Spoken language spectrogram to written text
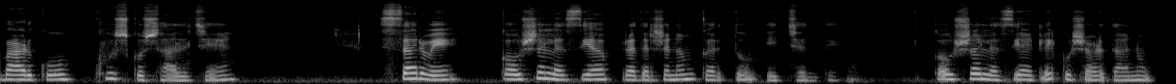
બાળકો ખુશખુશાલ છે. સર્વે કૌશલસ્ય પ્રદર્શનમ કરતું ઈચ્છન્તિ કૌશલસ્ય એટલે કુશળતાનું.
